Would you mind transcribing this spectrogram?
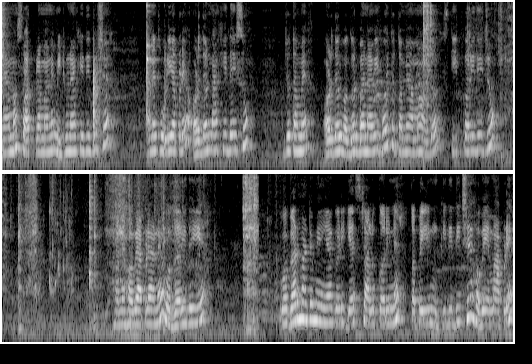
મેં આમાં સ્વાદ પ્રમાણે મીઠું નાખી દીધું છે. અને થોડી આપણે અડદર નાખી દઈશું. જો તમે અડદર વગર બનાવી હોય તો તમે આમાં અડદર સ્કીપ કરી દેજો. અને હવે આપણે આને વઘારી દઈએ. વઘાર માટે મેં અહીંયા આગળ ગેસ ચાલુ કરીને તપેલી મૂકી દીધી છે. હવે એમાં આપણે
